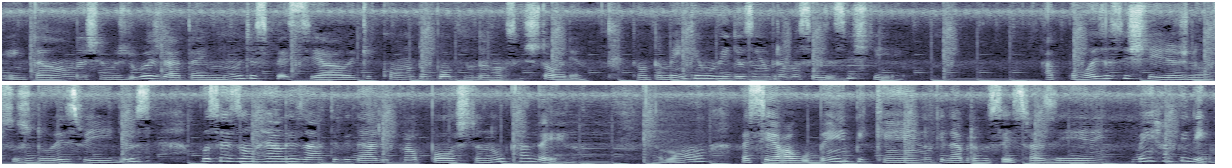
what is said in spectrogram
Então, nós temos duas datas aí muito especial e que contam um pouquinho da nossa história. Então, também tem um videozinho para vocês assistirem. Após assistir os nossos dois vídeos, vocês vão realizar a atividade proposta no caderno, tá bom? Vai ser algo bem pequeno que dá para vocês fazerem bem rapidinho,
